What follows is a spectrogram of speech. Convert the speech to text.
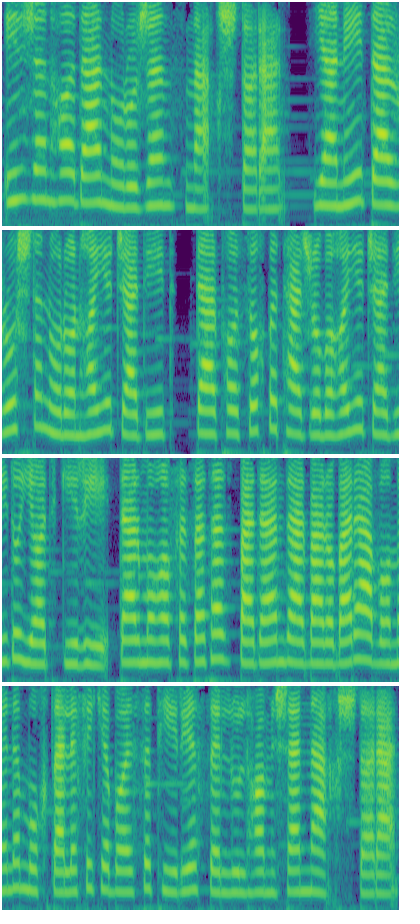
این ژنها در نوروژنز نقش دارند. یعنی در رشد نورونهای جدید در پاسخ به تجربه های جدید و یادگیری در محافظت از بدن در برابر عوامل مختلفی که باعث پیری سلول ها میشن نقش دارند.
